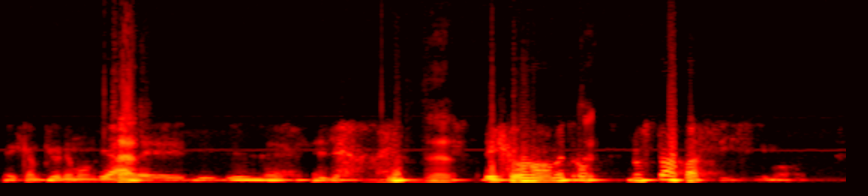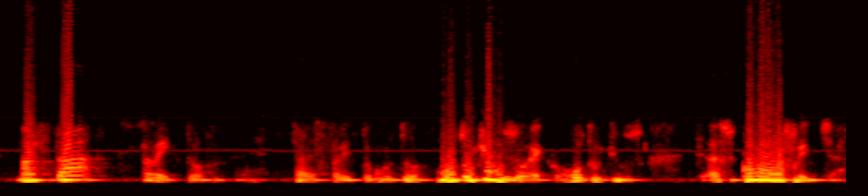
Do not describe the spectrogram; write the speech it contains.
il campione mondiale certo. del, del, del, del, cronometro, non sta bassissimo, ma sta stretto, cioè stretto, molto, molto chiuso, ecco, molto chiuso, come una freccia.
